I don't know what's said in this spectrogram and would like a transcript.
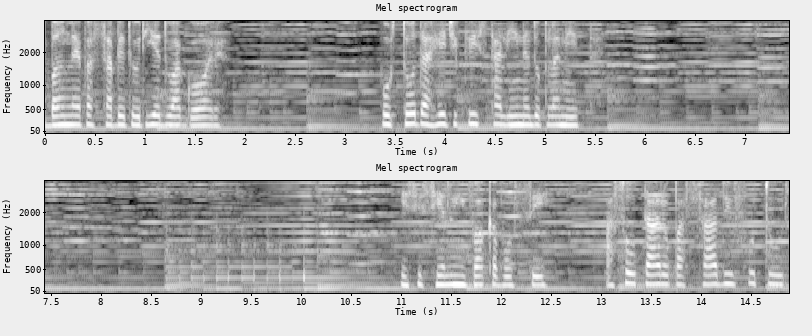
Caban leva a sabedoria do agora por toda a rede cristalina do planeta. Esse selo invoca você a soltar o passado e o futuro,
